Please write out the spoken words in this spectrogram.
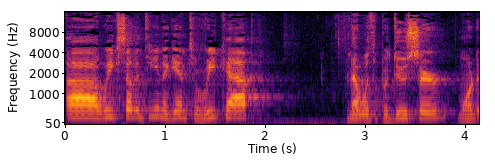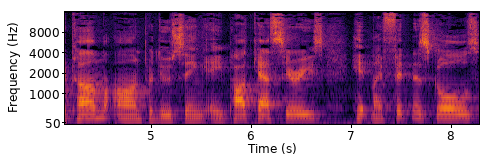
uh, week 17, again, to recap, Met with a producer, more to come on producing a podcast series, hit my fitness goals,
